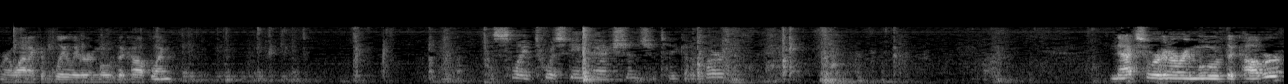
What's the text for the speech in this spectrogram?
We're going to want to completely remove the coupling. A slight twisting action should take it apart. Next, we're going to remove the cover.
